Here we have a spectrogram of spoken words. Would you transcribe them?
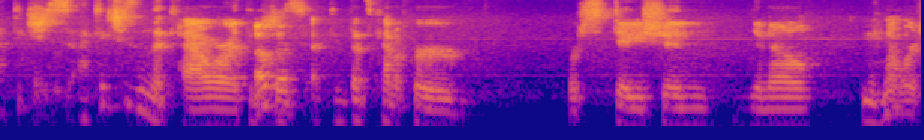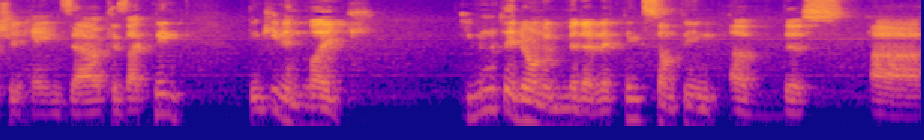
I think she's. I think she's in the tower. I think Okay. she's. I think that's kind of her, her station. You know, Mhm. not where she hangs out. Because I think, I think even like, even if they don't admit it, I think something of this uh,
